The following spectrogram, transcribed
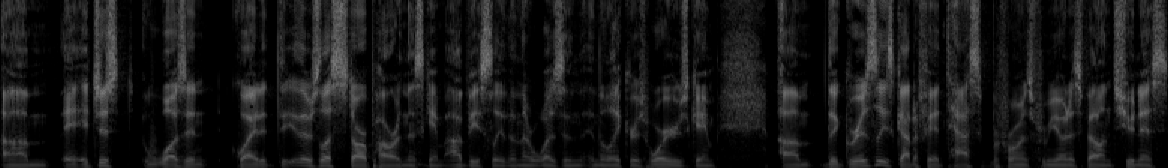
Um, it, just wasn't quite. There's less star power in this game, obviously, than there was in, in the Lakers Warriors game. Um, the Grizzlies got a fantastic performance from Jonas Valanciunas,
